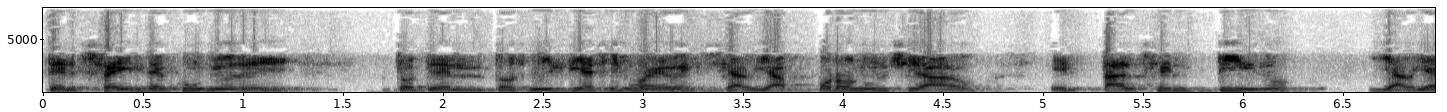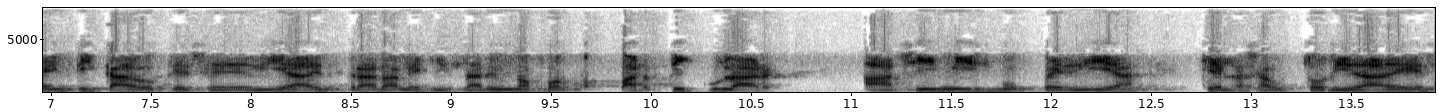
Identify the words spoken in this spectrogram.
del 6 de junio de, del 2019, se había pronunciado en tal sentido y había indicado que se debía entrar a legislar en una forma particular. Asimismo, pedía que las autoridades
